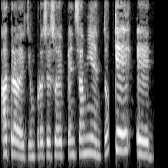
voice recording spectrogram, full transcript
a través de un proceso de pensamiento que eh,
